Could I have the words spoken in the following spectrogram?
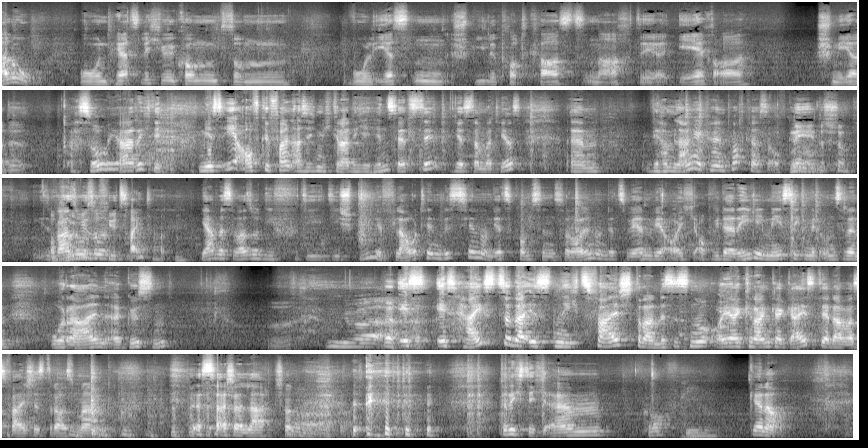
Hallo und herzlich willkommen zum wohl ersten Spiele-Podcast nach der Ära Schmerde. Ach so, ja, richtig. Mir ist eh aufgefallen, als ich mich gerade hier hinsetzte, hier ist der Matthias, ähm, wir haben lange keinen Podcast aufgenommen. Nee, das stimmt. Obwohl war so, wir so so viel Zeit hatten. Ja, aber es war so die, die, die Spieleflaute ein bisschen und jetzt kommt es ins Rollen und jetzt werden wir euch auch wieder regelmäßig mit unseren oralen Ergüssen. Es, es heißt so, da ist nichts falsch dran. Das ist nur euer kranker Geist, der da was Falsches draus macht. Der Sascha lacht schon. Richtig. Ähm, Kopfkino. Genau.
